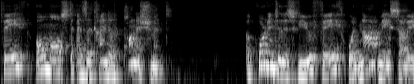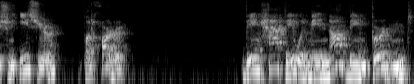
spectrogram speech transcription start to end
Faith almost as a kind of punishment. According to this view, faith would not make salvation easier, but harder. Being happy would mean not being burdened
